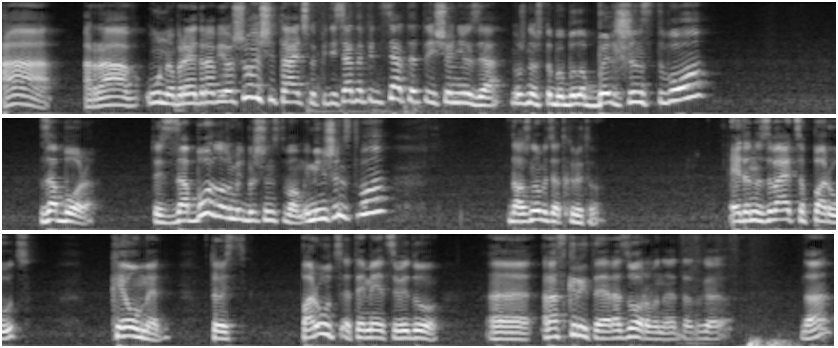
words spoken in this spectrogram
А Рав Уна Брейдера в Йошуа считает, что 50 на 50 это еще нельзя. Нужно, чтобы было большинство забора. То есть забор должен быть большинством, и меньшинство должно быть открытым. Это называется паруц, кеомед. То есть паруц, это имеется в виду э, раскрытое, разорванное, это, да?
